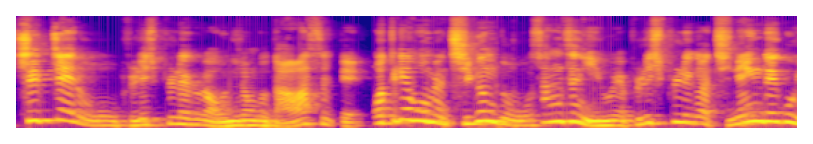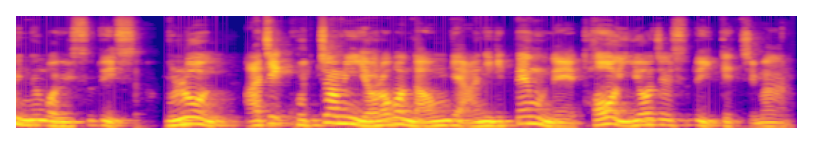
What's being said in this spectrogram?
실제로 블리시 플래그가 어느 정도 나왔을 때 어떻게 보면 지금도 상승 이후에 블리시 플래그가 진행되고 있는 거일 수도 있어요. 물론 아직 고점이 여러 번 나온 게 아니기 때문에 더 이어질 수도 있겠지만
